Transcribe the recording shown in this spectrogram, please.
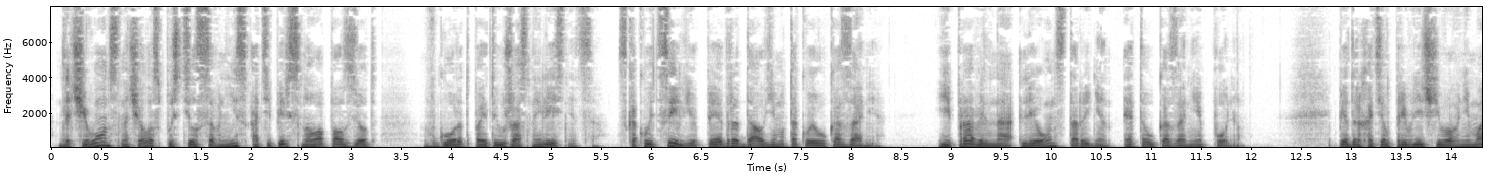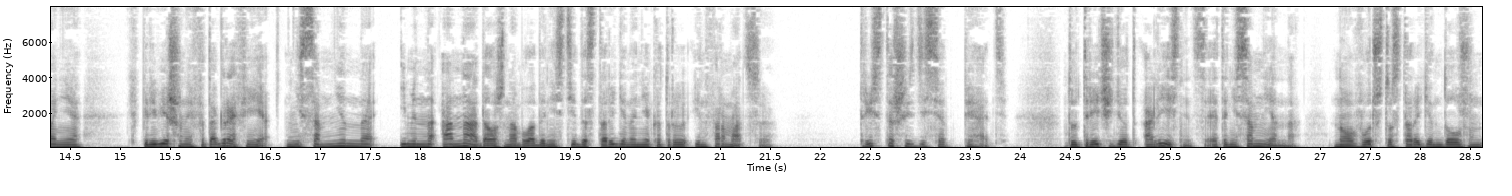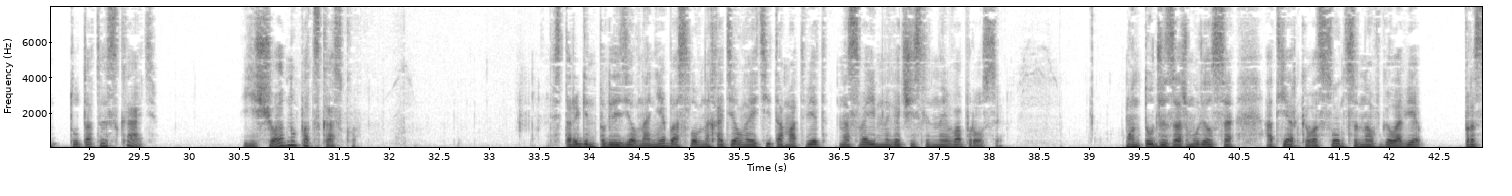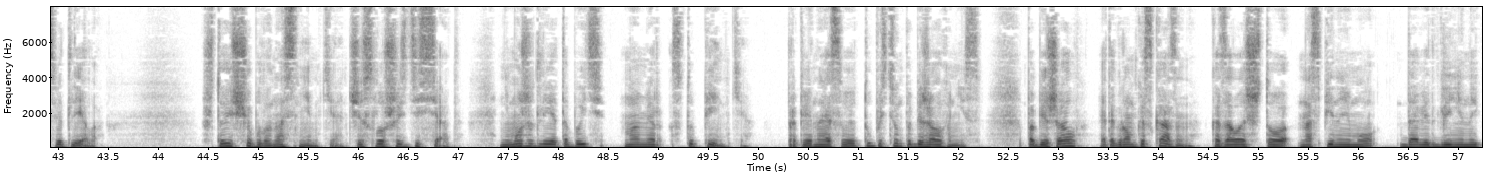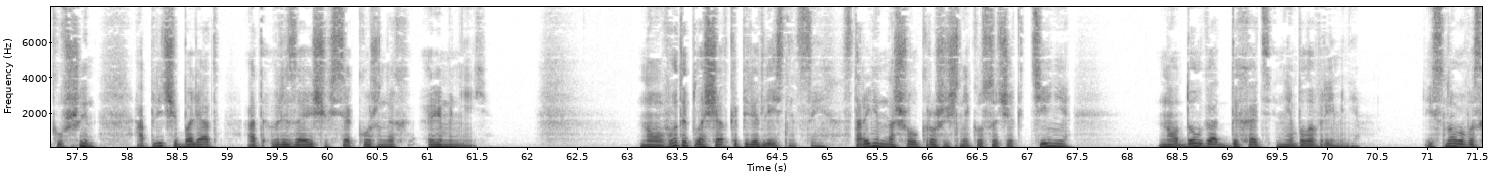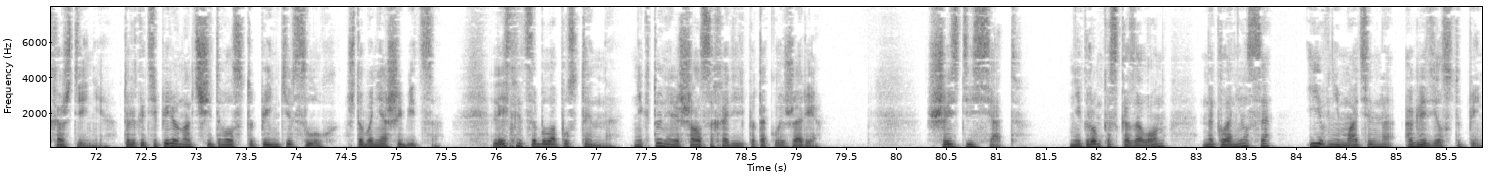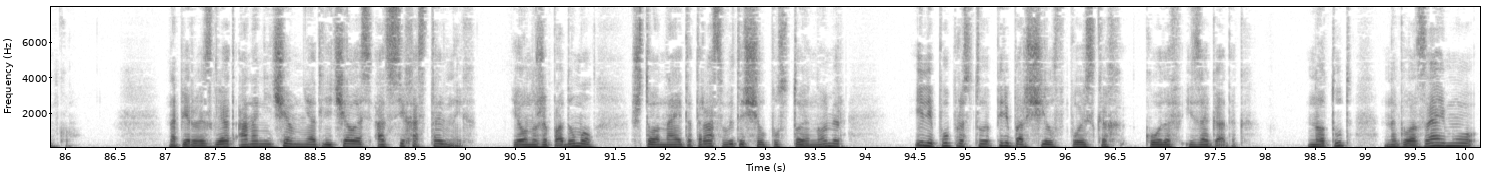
Для чего он сначала спустился вниз, а теперь снова ползет в город по этой ужасной лестнице. С какой целью Педро дал ему такое указание? И правильно ли он, Старыгин, это указание понял? Педро хотел привлечь его внимание к перевешенной фотографии. Несомненно, именно она должна была донести до Старыгина некоторую информацию. 365. Тут речь идет о лестнице, это несомненно. Но вот что Старыгин должен тут отыскать. Еще одну подсказку — Старыгин поглядел на небо, словно хотел найти там ответ на свои многочисленные вопросы. Он тут же зажмурился от яркого солнца, но в голове просветлело. Что еще было на снимке? Число 60. Не может ли это быть номер ступеньки? Проклиная свою тупость, он побежал вниз. Побежал, это громко сказано. Казалось, что на спину ему давит глиняный кувшин, а плечи болят от врезающихся кожаных ремней. Но вот и площадка перед лестницей. Старыгин нашел крошечный кусочек тени, но долго отдыхать не было времени. И снова восхождение, только теперь он отсчитывал ступеньки вслух, чтобы не ошибиться. Лестница была пустынна, никто не решался ходить по такой жаре. «Шестьдесят», — негромко сказал он, наклонился и внимательно оглядел ступеньку. На первый взгляд она ничем не отличалась от всех остальных, и он уже подумал, что на этот раз вытащил пустой номер или попросту переборщил в поисках кодов и загадок. Но тут на глаза ему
